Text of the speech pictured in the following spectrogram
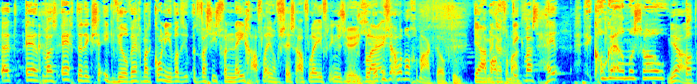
Het, het was echt dat ik zei, ik wil weg, maar het kon niet. Want het was iets van negen afleveringen of zes afleveringen. Dus ik moest Jeetje. blijven. Heb je ze allemaal afgemaakt ook toen. Ja, maar ik, afgemaakt. ik was heel. Ik kon helemaal zo. Ja. Want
